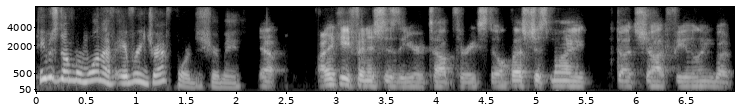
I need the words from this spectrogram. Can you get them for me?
He was number one of every draft board this year, man. Yep. I think he finishes the year top three still. That's just my gut shot feeling, but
